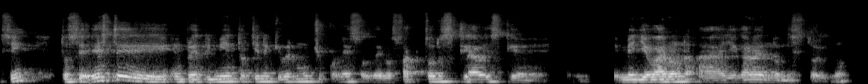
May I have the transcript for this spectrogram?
¿Sí? Entonces, este emprendimiento tiene que ver mucho con eso, de los factores claves que me llevaron a llegar a donde estoy, ¿no?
